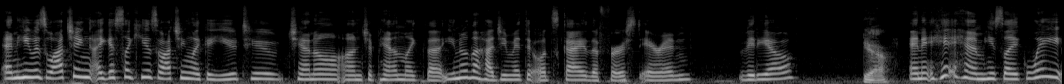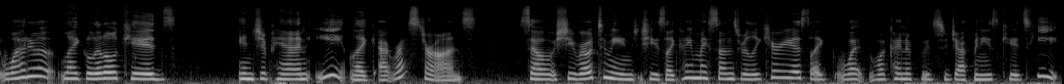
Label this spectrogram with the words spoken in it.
And he was watching i guess like he was watching like a youtube channel on japan like the you know the hajimete otsukai the first errand video? Yeah. and it hit him. He's like wait why do like little kids in japan eat like at restaurants? So she wrote to me and she's like hey my son's really curious like what what kind of foods do japanese kids eat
